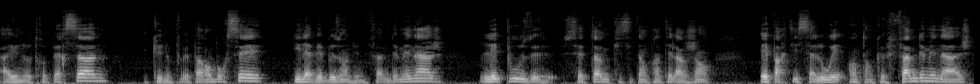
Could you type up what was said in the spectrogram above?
à une autre personne et qu'il ne pouvait pas rembourser, il avait besoin d'une femme de ménage. L'épouse de cet homme qui s'était emprunté l'argent est partie s'allouer en tant que femme de ménage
